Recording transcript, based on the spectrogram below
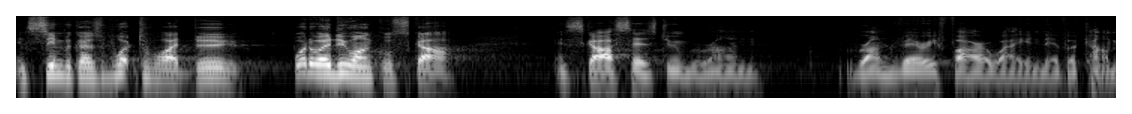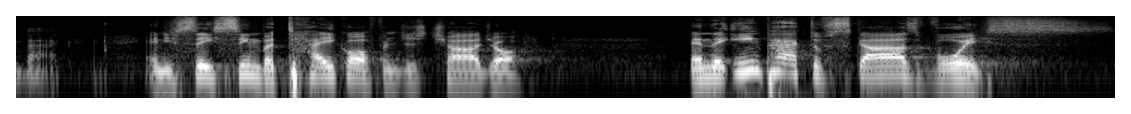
And Simba goes, What do I do? What do I do, Uncle Scar? And Scar says to him, Run, run very far away and never come back and you see Simba take off and just charge off. And the impact of Scar's voice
